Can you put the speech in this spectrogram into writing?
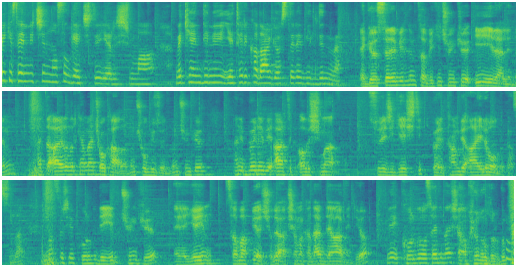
Peki senin için nasıl geçti yarışma ve kendini yeteri kadar gösterebildin mi? E gösterebildim tabii ki çünkü iyi ilerledim. Hatta ayrılırken ben çok ağladım, çok üzüldüm. Çünkü hani böyle bir artık alışma süreci geçtik. Böyle tam bir aile olduk aslında. Masterchef kurgu değil çünkü e, yayın sabah bir açılıyor, akşama kadar devam ediyor. Ve kurgu olsaydı ben şampiyon olurdum.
